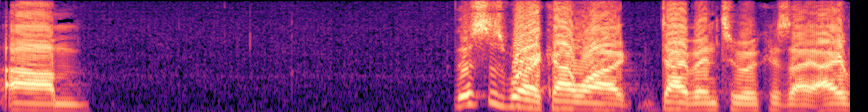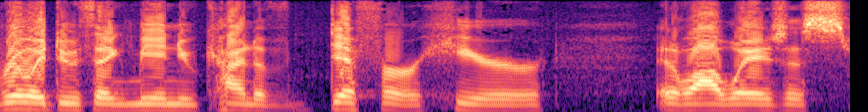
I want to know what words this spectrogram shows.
Um, this is where I kind of want to dive into it because I, I really do think me and you kind of differ here in a lot of ways is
